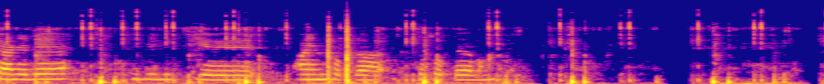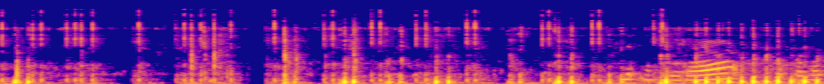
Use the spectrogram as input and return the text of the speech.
Askerleri birlikte aynı toprağa toplayalım. Bitmek üzere topladık.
